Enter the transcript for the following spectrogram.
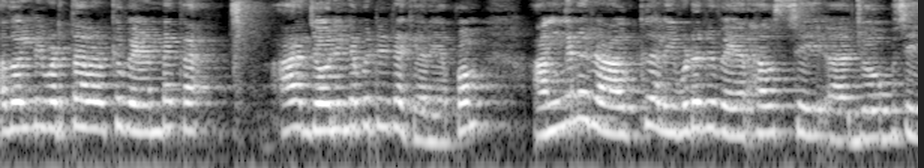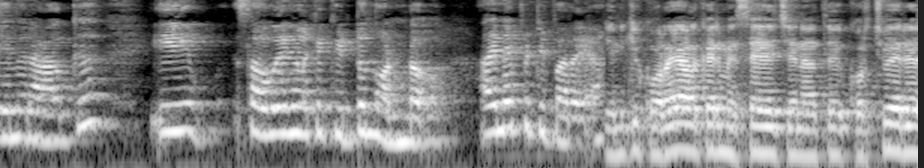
അതുപോലെ ഇവിടുത്തെ അവർക്ക് വേണ്ട ആ ജോലിനെ പറ്റിയിട്ടൊക്കെ അറിയാം. അപ്പം അങ്ങനെ ഒരാൾക്ക് അല്ലെങ്കിൽ ഇവിടെ ഒരു വെയർ ഹൗസ് ജോബ് ചെയ്യുന്ന ഒരാൾക്ക് ഈ സൗകര്യങ്ങളൊക്കെ കിട്ടുന്നുണ്ടോ? അതിനെപ്പറ്റി പറയാം. എനിക്ക് കുറെ ആൾക്കാർ മെസ്സേജ് അയച്ചതിനകത്ത് കുറച്ച് പേര്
